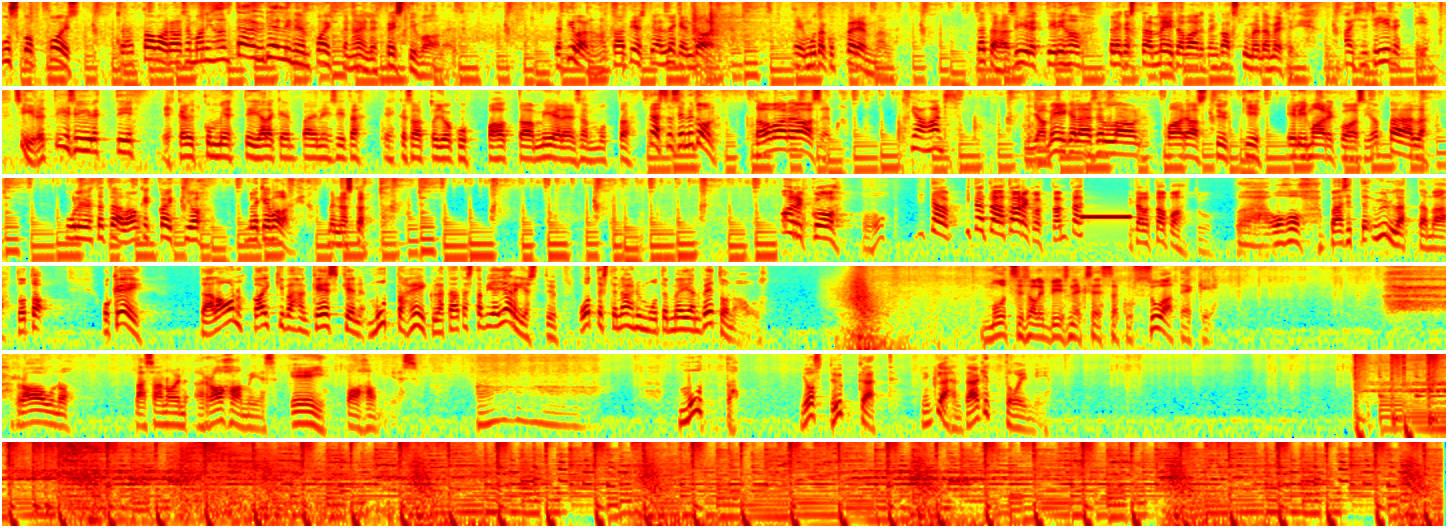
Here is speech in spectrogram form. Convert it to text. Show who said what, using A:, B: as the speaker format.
A: Usko pois, tämä tavara-asema on ihan täydellinen paikka näille festivaaleille. Ja tilanahan tää on tietysti ihan legendaarinen. Ei muuta kuin peremmälle. Tätähän siirrettiin ihan pelkästään meitä varten 20 metriä.
B: Ai se siirrettiin.
A: Siirrettiin, siirrettiin. Ehkä nyt kun miettii jälkeenpäin, niin siitä ehkä saattoi joku pahoittaa mielensä, mutta tässä se nyt on. Tavara-asema.
B: Ja Hans,
A: Ja meikäläisellä on paras tykki, eli Marko asian päällä. Kuulin, että täällä onkin kaikki jo melkein valmiina. Mennään katsomaan. Marko! Oho. Mitä, mitä tää tarkoittaa? Mitä täällä tapahtuu?
C: Oho, pääsitte yllättämään. Tota, okei, täällä on kaikki vähän kesken, mutta hei, kyllä tää tästä vielä järjestyy. Ootteko te nähnyt muuten meidän vetonaula?
D: Mutsis oli bisneksessä, kun sua teki.
C: Rauno, mä sanoin rahamies, ei pahamies. Mutta jos tykkäätte, niin kyllähän tääkin toimii.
